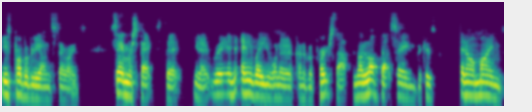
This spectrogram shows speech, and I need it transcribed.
is probably on steroids. Same respect that, you know, in any way you want to kind of approach that. And I love that saying because in our mind,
